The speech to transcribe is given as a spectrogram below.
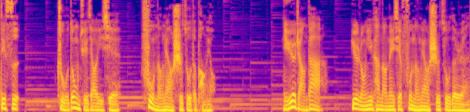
第四，主动结交一些负能量十足的朋友。你越长大。越容易看到那些负能量十足的人，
